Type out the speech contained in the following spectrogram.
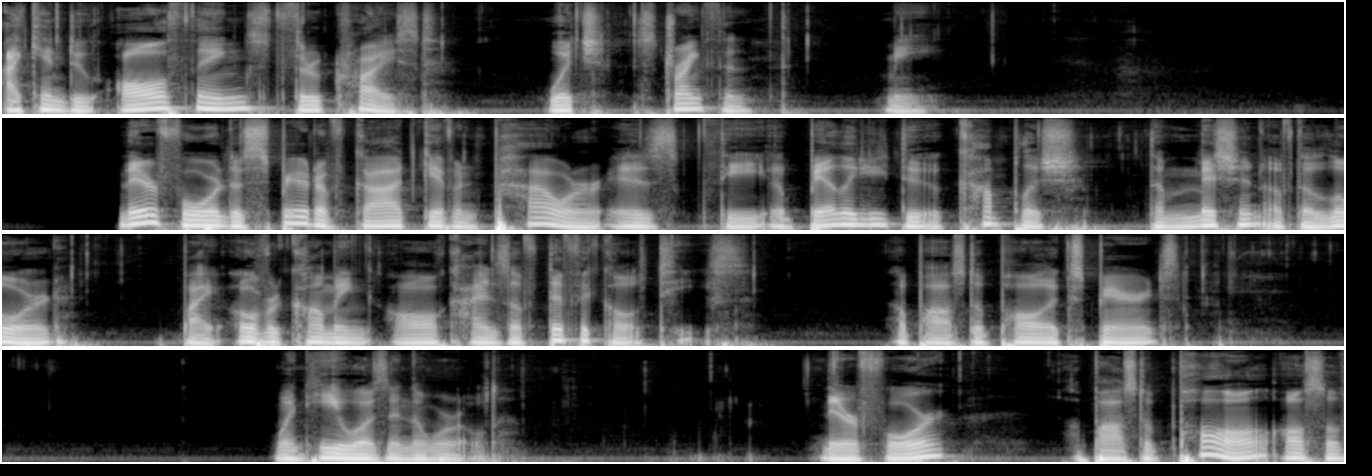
I can do all things through Christ, which strengtheneth me. Therefore, the Spirit of God given power is the ability to accomplish the mission of the Lord by overcoming all kinds of difficulties Apostle Paul experienced when he was in the world. Therefore, Apostle Paul also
